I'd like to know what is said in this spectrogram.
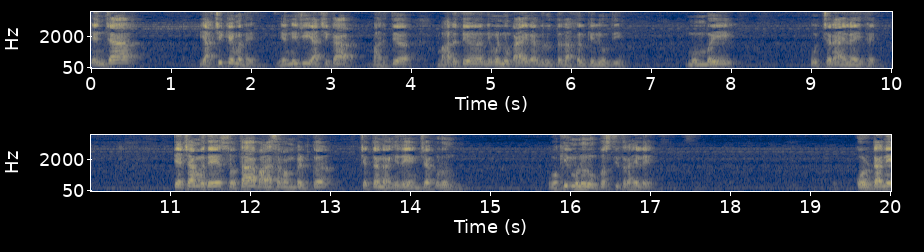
यांच्या याचिकेमध्ये यांनी जी याचिका भारतीय भारतीय निवडणूक आयोगाविरुद्ध दाखल केली होती मुंबई उच्च न्यायालय इथे. त्याच्यामध्ये स्वतः बाळासाहेब आंबेडकर चेतन अहिरे यांच्याकडून वकील म्हणून उपस्थित राहिले. कोर्टाने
